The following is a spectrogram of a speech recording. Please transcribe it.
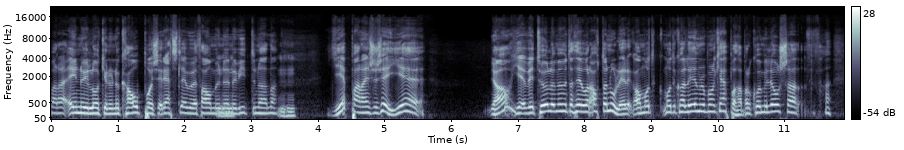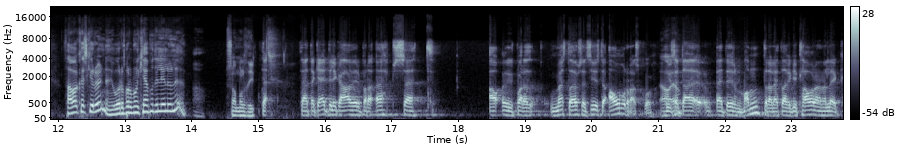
bara einu í lokinu unnu Cowboys rétt slefuðu þá munið með vítinu þarna. Mhm. ég bara eins og segi ég já, ég, við tölum um þetta þegar voru 8-0 er, á móti, móti hvað liðum eru búin að keppa? Það bara komið í ljós að það, það var kannski raunin. Þið voru bara búin að keppa til liðum. Liðum Sammála því. Þe- Þetta gæti líka að vera bara upset á, bara mesta upset síðustu ára sko. Já, þetta, þetta er vandralegt að við ekki klára hennar leik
